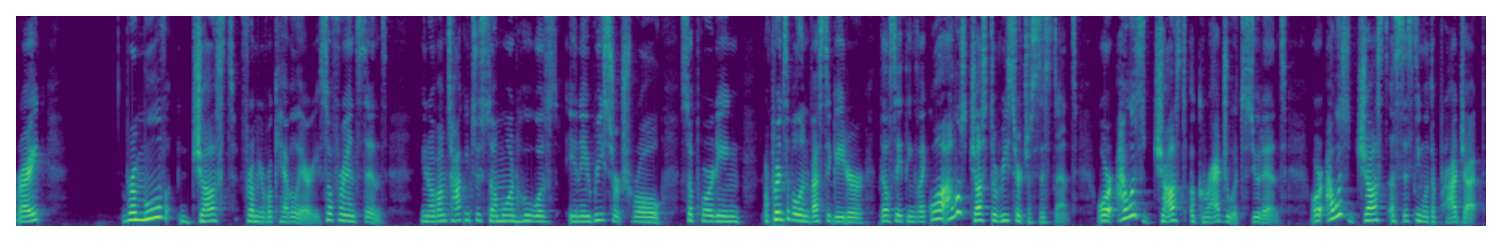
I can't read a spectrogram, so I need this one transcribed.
right? remove just from your vocabulary. So, for instance, you know, if I'm talking to someone who was in a research role supporting a principal investigator, they'll say things like, Well, I was just a research assistant, or I was just a graduate student, or I was just assisting with a project.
